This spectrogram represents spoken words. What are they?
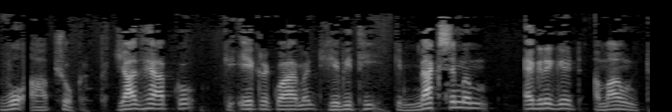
وہ آپ شو کرتے ہیں۔ یاد ہے آپ کو کہ ایک ریکوائرمنٹ یہ بھی تھی کہ maximum aggregate amount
